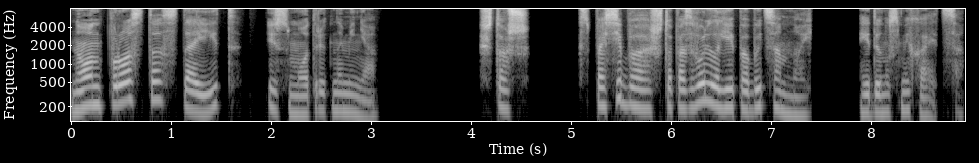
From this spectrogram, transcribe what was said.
Но он просто стоит и смотрит на меня. Что ж, спасибо, что позволил ей побыть со мной. Эйден усмехается.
